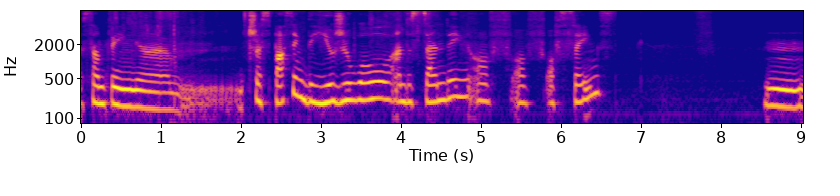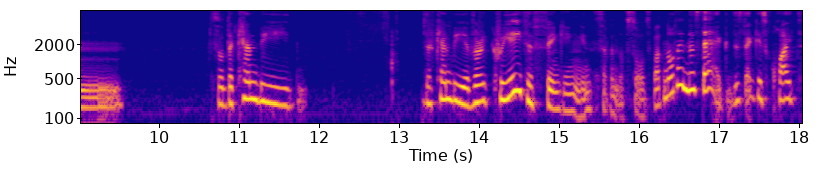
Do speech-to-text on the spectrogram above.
Something um, trespassing the usual understanding of of, of things. Mm. so there can be there can be a very creative thinking in seven of swords but not in this deck. This deck is quite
